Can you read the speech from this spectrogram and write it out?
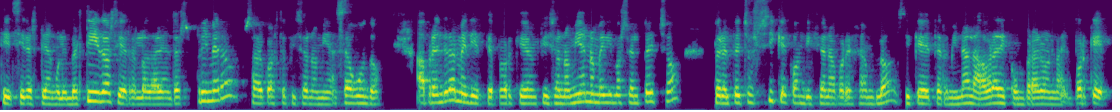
si eres triángulo invertido, si eres reloj Entonces, primero, saber cuál es tu fisonomía. Segundo, aprender a medirte, porque en fisonomía no medimos el pecho, pero el pecho sí que condiciona, por ejemplo, sí que determina la hora de comprar online. ¿Por qué?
